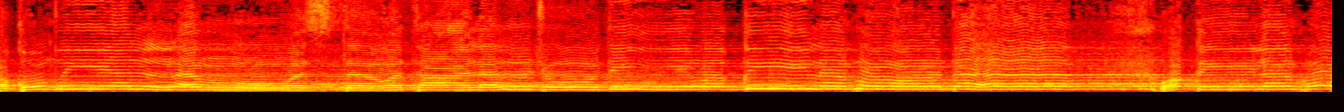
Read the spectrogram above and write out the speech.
وقضي الأمر واستوت على الجودي وقيل بعدا وقيل بعدا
